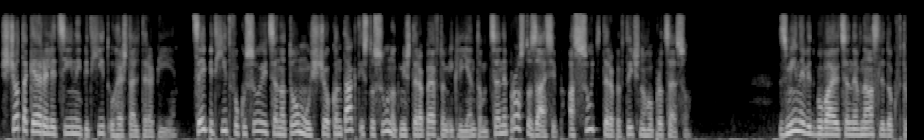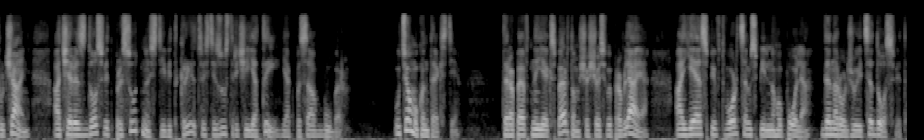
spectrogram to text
Що таке реляційний підхід у гештальтерапії? Цей підхід фокусується на тому, що контакт і стосунок між терапевтом і клієнтом це не просто засіб, а суть терапевтичного процесу. Зміни відбуваються не внаслідок втручань, а через досвід присутності, відкритості зустрічі я ти, як писав Бубер. У цьому контексті терапевт не є експертом, що щось виправляє, а є співтворцем спільного поля, де народжується досвід.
